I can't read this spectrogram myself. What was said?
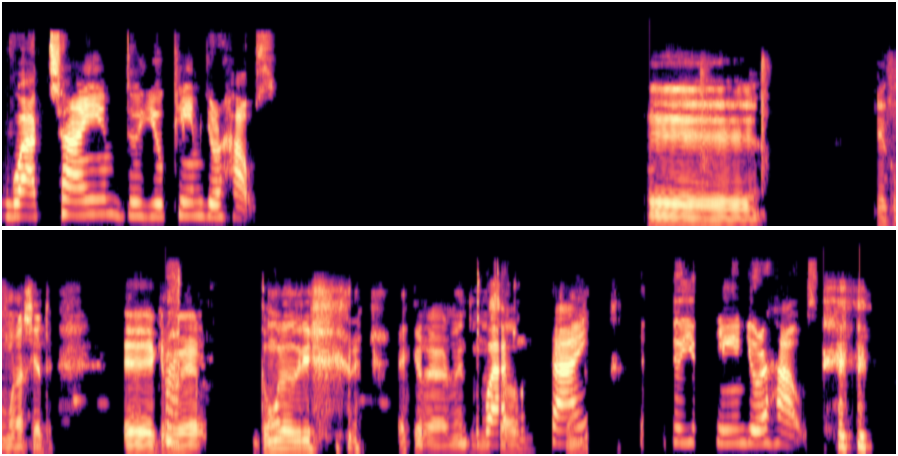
What time do you clean your house? Eh, como las 7. Eh, quiero ver, ¿cómo lo diría? Es que realmente no What estado. time do you clean your house?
